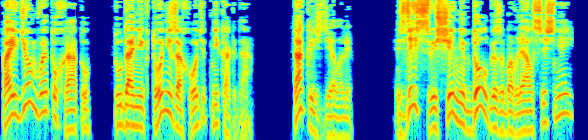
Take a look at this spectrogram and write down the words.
пойдем в эту хату, туда никто не заходит никогда". Так и сделали. Здесь священник долго забавлялся с ней,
